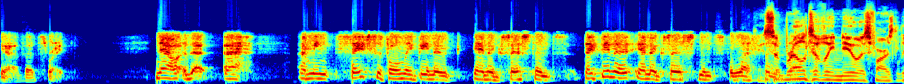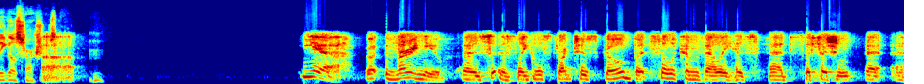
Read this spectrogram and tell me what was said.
Yeah, that's right. Now that. Uh, I mean, safes have only been in existence. They've been in existence for less okay. So relatively new as far as legal structures uh, go. Mm-hmm. Yeah, very new as, as legal structures go. But Silicon Valley has had sufficient. Uh, uh,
